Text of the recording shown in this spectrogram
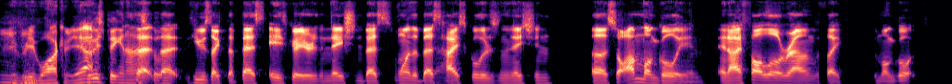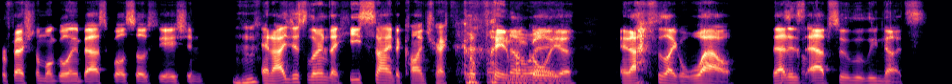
Mhm. Reed Walker. Yeah. He was big in high that school. that he was like the best eighth grader in the nation, best one of the best Yeah. high schoolers in the nation. Uh, so I'm Mongolian, and I follow around with like the Mongol Professional Mongolian Basketball Association, Mhm. and I just learned that he signed a contract to go play in No way. Mongolia, and I was like, wow, that That's is cool. absolutely nuts.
